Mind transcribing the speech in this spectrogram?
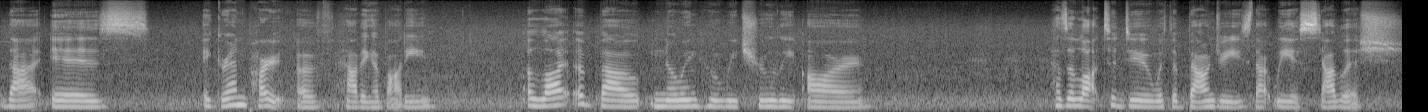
that is a grand part of having a body. A lot about knowing who we truly are has a lot to do with the boundaries that we establish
